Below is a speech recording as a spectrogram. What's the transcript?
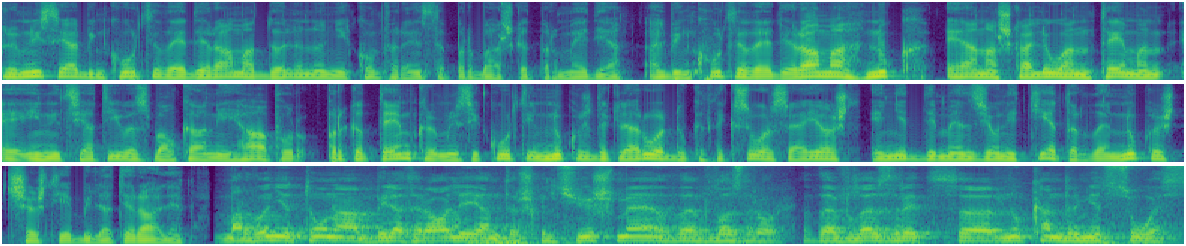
kryeministri Albin Kurti dhe Edi Rama dolën në një konferencë të përbashkët për media. Albin Kurti dhe Edi Rama nuk e anashkaluan temën e Iniciativës Ballkani i Hapur. Për këtë temë, kryeministri Kurti nuk është deklaruar duke theksuar se ajo është e një dimensioni tjetër dhe nuk është çështje bilaterale. Marrëdhëniet tona bilaterale janë të shkëlqyeshme dhe vëllezërore dhe vëllezërit nuk kanë ndërmjetësues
